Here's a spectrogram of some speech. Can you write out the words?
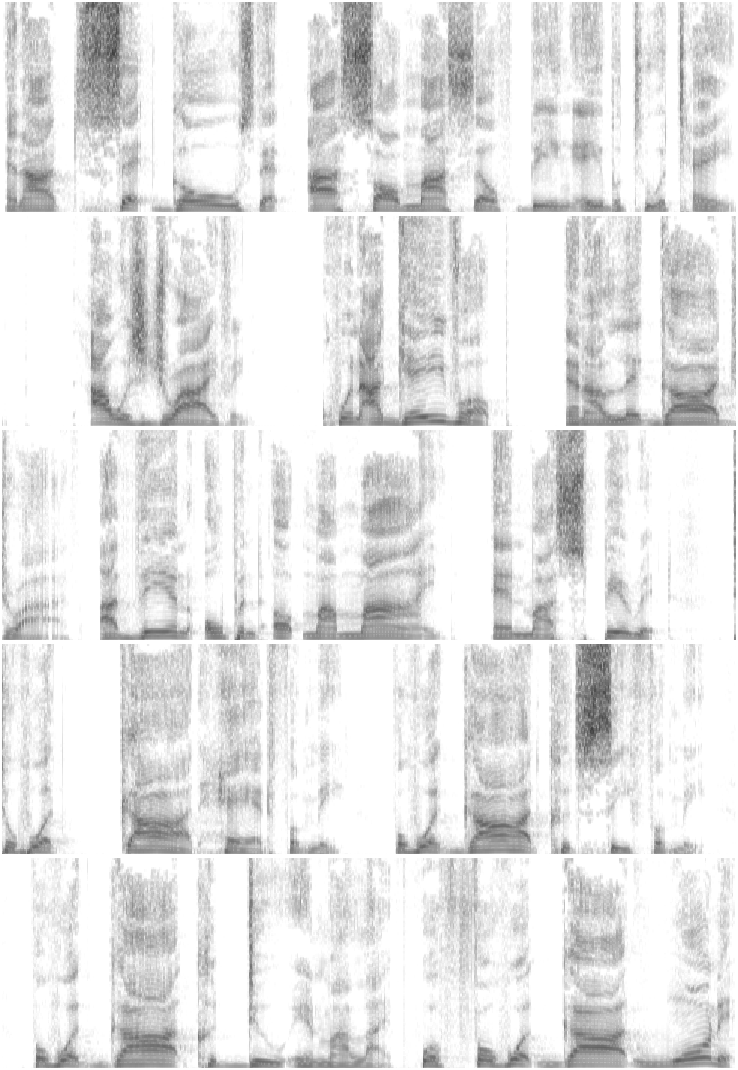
And I set goals that I saw myself being able to attain. I was driving. When I gave up and I let God drive, I then opened up my mind and my spirit to what God had for me, for what God could see for me, for what God could do in my life, for, for what God wanted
